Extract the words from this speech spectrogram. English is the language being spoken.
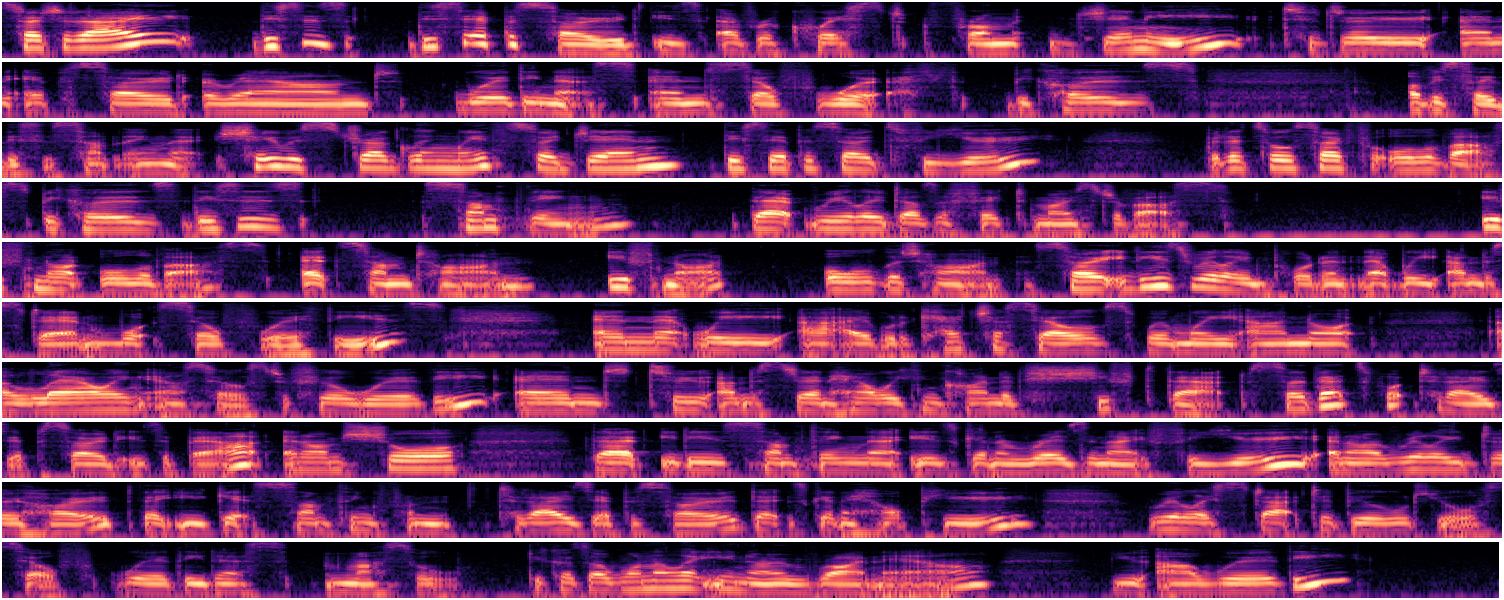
So today, this is this episode is a request from Jenny to do an episode around worthiness and self-worth because obviously this is something that she was struggling with. So Jen, this episode's for you, but it's also for all of us because this is something that really does affect most of us, if not all of us, at some time, if not all the time. So it is really important that we understand what self worth is and that we are able to catch ourselves when we are not allowing ourselves to feel worthy and to understand how we can kind of shift that. So that's what today's episode is about. And I'm sure that it is something that is going to resonate for you. And I really do hope that you get something from today's episode that's going to help you really start to build your self worthiness muscle. Because I want to let you know right now you are worthy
